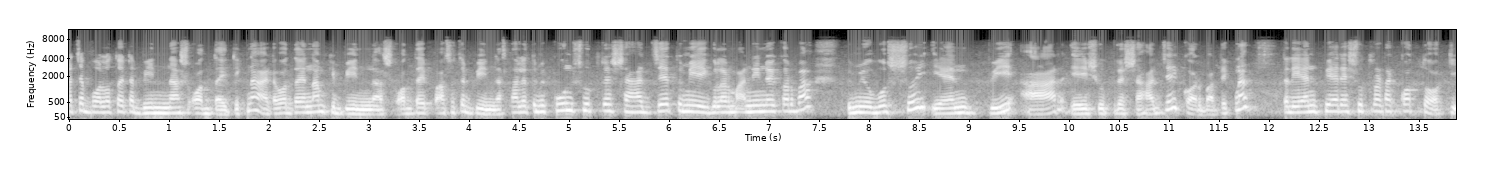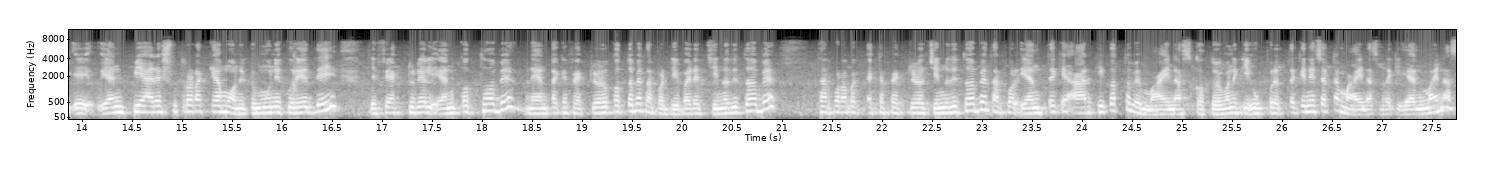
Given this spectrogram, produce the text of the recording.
আচ্ছা বলো তো এটা বিন্যাস অধ্যায় ঠিক না? এটা অধ্যায়ের নাম কি? বিন্যাস। অধ্যায় পাঁচ হচ্ছে বিন্যাস। তাহলে তুমি কোন সূত্রের সাহায্যে তুমি এইগুলার মান নির্ণয় করবা? তুমি অবশ্যই এনপি আর এই সূত্রের সাহায্যেই করবা, ঠিক না? তাহলে এনপি আর এর সূত্রটা কত? কি এনপি আর এর সূত্রটা কেমন? একটু মনে করিয়ে দেই যে ফ্যাক্টোরিয়াল এন করতে হবে। মানে এনটাকে ফ্যাক্টোরিয়াল করতে হবে, তারপর ডিভাইডের চিহ্ন দিতে হবে। তারপর আবার একটা ফ্যাক্টরিয়াল চিহ্ন দিতে হবে, তারপর এন থেকে আর কি করতে হবে? মাইনাস করতে হবে। মানে কি, উপরের থেকে নিচে একটা মাইনাস মানে কি এন মাইনাস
